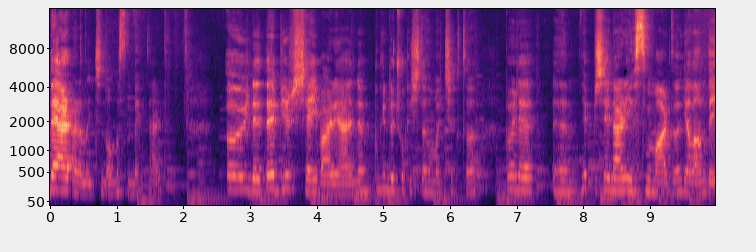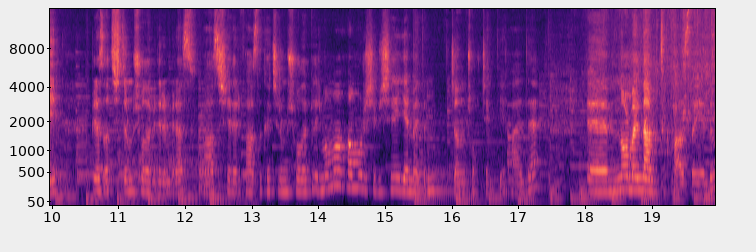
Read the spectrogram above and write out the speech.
değer aralığı içinde olmasını beklerdim. Öyle de bir şey var yani. Bugün de çok iştahıma çıktı. Böyle e, hep bir şeyler yesim vardı, yalan değil. Biraz atıştırmış olabilirim, biraz bazı şeyleri fazla kaçırmış olabilirim ama hamur işi bir şey yemedim. Canım çok çektiği halde. E, normalinden bir tık fazla yedim.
